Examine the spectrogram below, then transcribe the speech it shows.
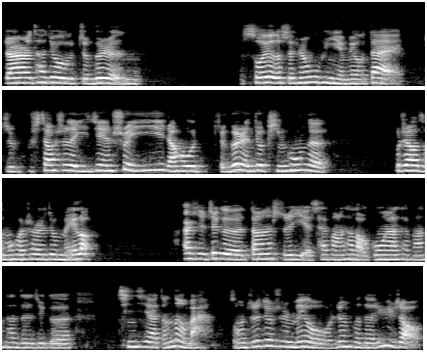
然而，她就整个人所有的随身物品也没有带，只消失了一件睡衣，然后整个人就凭空的不知道怎么回事就没了。而且这个当时也采访了她老公啊，采访她的这个亲戚啊等等吧。总之就是没有任何的预兆，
